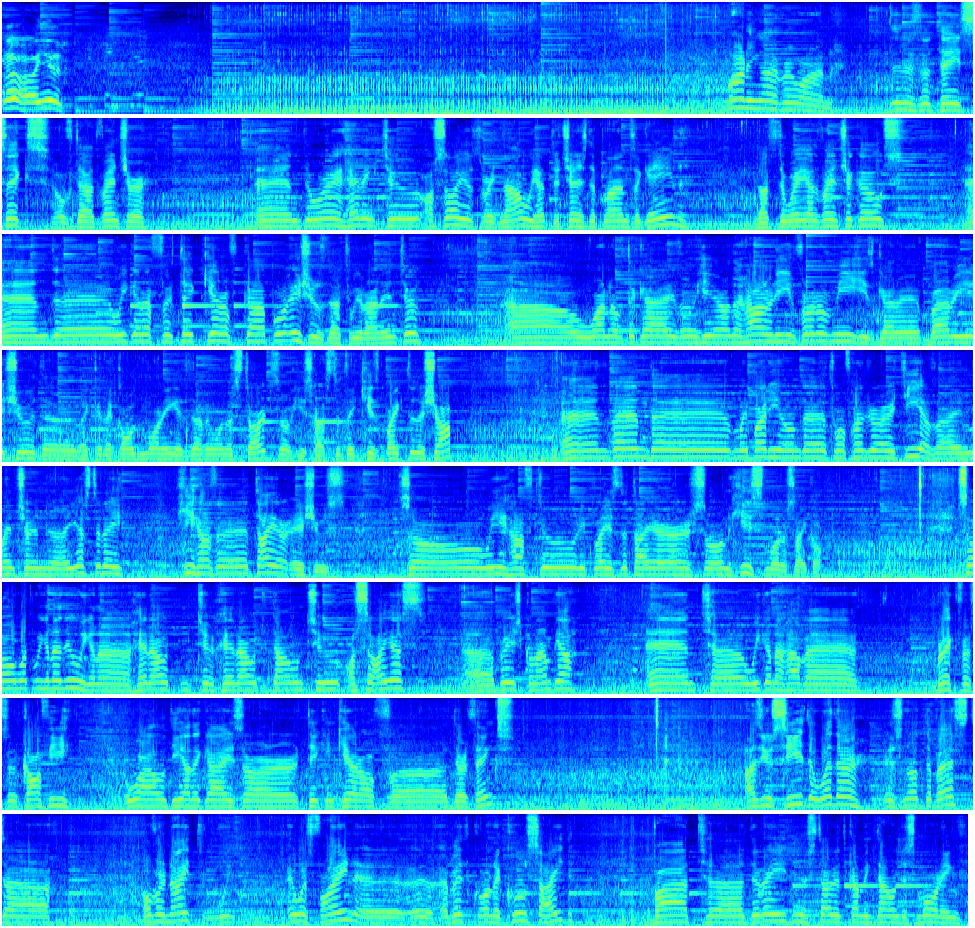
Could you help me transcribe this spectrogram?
Hello, how are you? You. Morning everyone. This is the day six of the adventure and we're heading to Osoyoos right now. We had to change the plans again. That's the way adventure goes. And uh, we gotta take care of a couple issues that we ran into. Uh, one of the guys on here on the Harley in front of me, he's got a battery issue. The, like in a cold morning, it doesn't want to start, so he has to take his bike to the shop. And then the, my buddy on the 1200 RT, as I mentioned uh, yesterday, he has uh, tire issues. So we have to replace the tires on his motorcycle. So what we're gonna do? We're gonna head out to head out down to Osoyoos, uh, British Columbia, and uh, we're gonna have a breakfast and coffee while the other guys are taking care of uh, their things. As you see, the weather is not the best. Uh, overnight, we, it was fine, uh, a bit on a cool side, but uh, the rain started coming down this morning.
